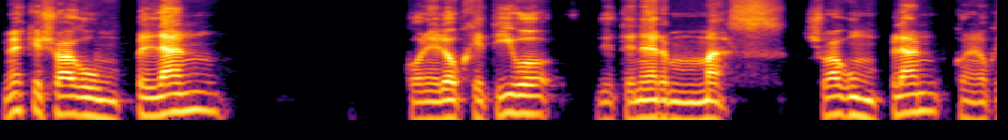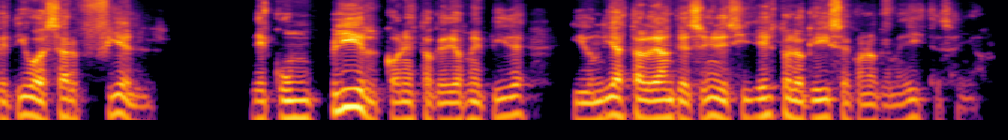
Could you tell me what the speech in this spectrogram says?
No es que yo hago un plan con el objetivo de tener más. Yo hago un plan con el objetivo de ser fiel, de cumplir con esto que Dios me pide y un día estar delante del Señor y decir, esto es lo que hice con lo que me diste, Señor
